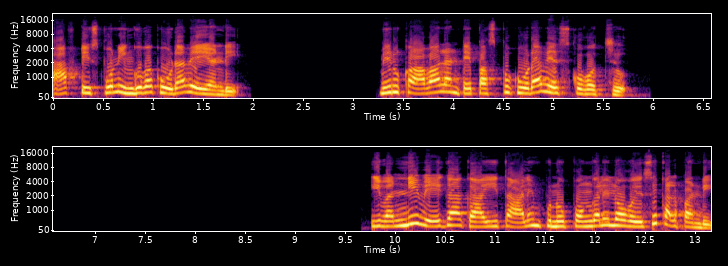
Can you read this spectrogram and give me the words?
హాఫ్ టీ స్పూన్ ఇంగువ కూడా వేయండి. మీరు కావాలంటే పసుపు కూడా వేసుకోవచ్చు. ఇవన్నీ వేగాక ఈ తాలింపును పొంగలిలో వేసి కలపండి.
